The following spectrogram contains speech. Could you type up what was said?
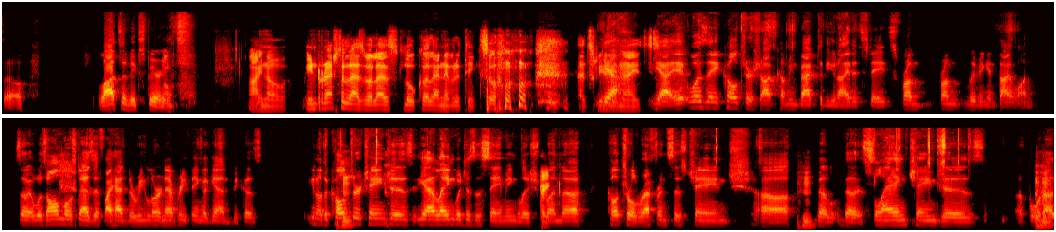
So lots of experience. I know international as well as local and everything. So that's really yeah, nice. Yeah, it was a culture shock coming back to the United States from from living in Taiwan. So it was almost as if I had to relearn everything again because you know the Mm-hmm. culture changes. Yeah, language is the same English, Right. but uh, cultural references change. Uh, Mhm. the the slang changes. Uh, Mm-hmm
